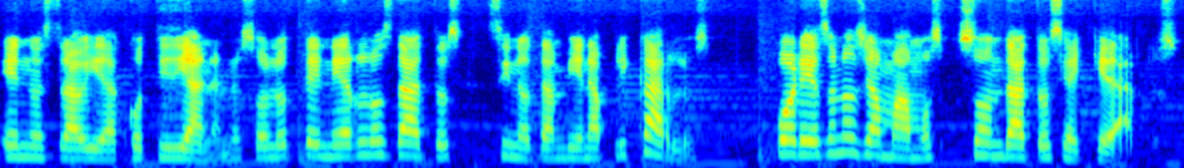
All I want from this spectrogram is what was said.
en nuestra vida cotidiana. No solo tener los datos, sino también aplicarlos. Por eso nos llamamos Son datos y hay que darlos.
